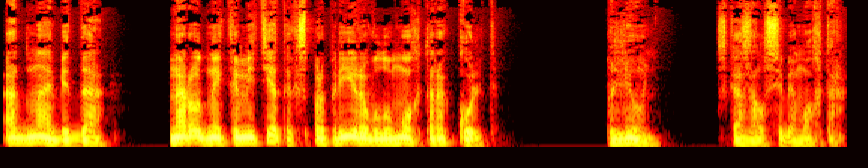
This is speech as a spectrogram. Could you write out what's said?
Одна беда. Народный комитет экспроприировал у Мохтара кольт. «Плюнь», — сказал себе Мохтар.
